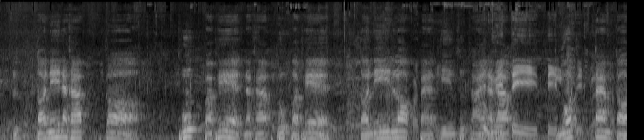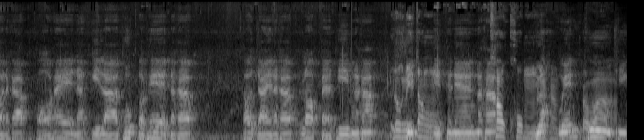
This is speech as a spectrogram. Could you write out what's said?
3ตอนนี้นะครับก็ทุกประเภทนะครับ ทุกประเภท ตอนนี้รอบ8ทีมสุดท้ายลูกนะคนี้รับตีตีงลูกดอีกแล้วแต้มต่อนะครับ ขอให้นักกีฬาทุกประเภทนะครับ เข้าใจนะครับ รอบ 8 ทีมนะครับลูกนี้ต้องเอ็ดคะแนนนะครับเข้าคมยนะกครับเว้นเพราะคู่ว่าชิง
